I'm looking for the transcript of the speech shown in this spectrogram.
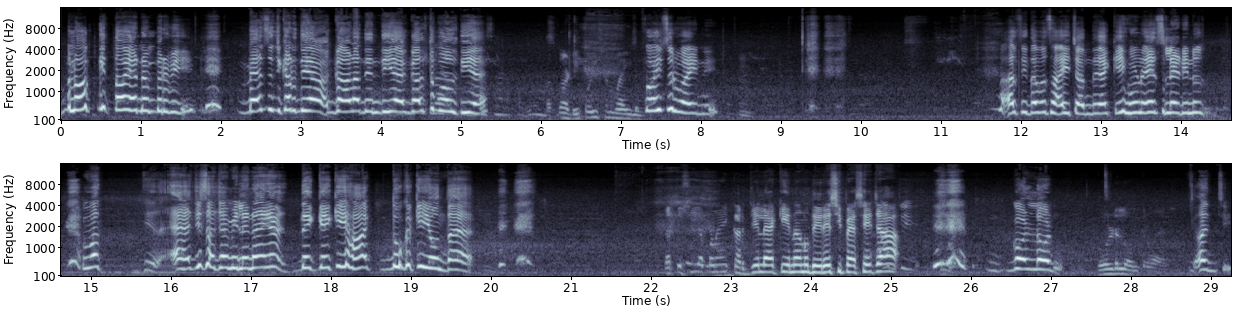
ਬਲੌਕ ਕੀਤਾ ਹੋਇਆ ਨੰਬਰ ਵੀ। ਮੈਸੇਜ ਕਰਦੇ ਆ ਗਾਲਾਂ ਦਿੰਦੀ ਆ ਗਲਤ ਬੋਲਦੀ ਆ। ਤੁਹਾਡੀ ਕੋਈ ਸੁਣਵਾਈ ਨਹੀਂ। ਕੋਈ ਸੁਣਵਾਈ ਨਹੀਂ। ਅਸੀਂ ਤਾਂ ਬਸ ਆਹੀ ਚਾਹੁੰਦੇ ਆ ਕਿ ਹੁਣ ਇਸ ਲੇਡੀ ਨੂੰ ਇਹ ਜੀ ਸਜ਼ਾ ਮਿਲੇ ਨਾ ਇਹ ਦੇਖ ਕੇ ਕਿ ਹਾਂ ਦੁੱਖ ਕੀ ਹੁੰਦਾ ਹੈ। ਤਾਂ ਤੁਸੀਂ ਆਪਣਾ ਇਹ ਕਰਜ਼ੇ ਲੈ ਕੇ ਇਹਨਾਂ ਨੂੰ ਦੇ ਰਹੇ ਸੀ ਪੈਸੇ ਜਾਂ ਗੋਲਡ ਲੋਨ 골ਡ ਲੋਨ ਕਰਵਾਇਆ ਹਾਂਜੀ।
